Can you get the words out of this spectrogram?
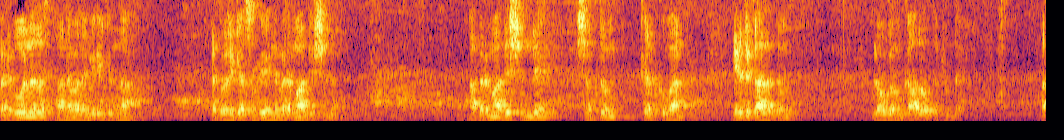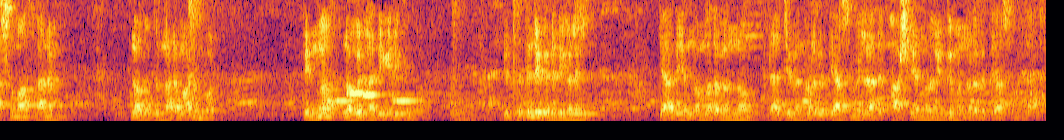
പരമോന്നത സ്ഥാനം അലങ്കരിക്കുന്ന കത്തോലിക്ക സഭയുടെ പരമാധ്യക്ഷനും ആ പരമാധ്യക്ഷന്റെ ശബ്ദം കേൾക്കുവാൻ ഏത് കാലത്തും ലോകം കാതോർത്തിട്ടുണ്ട്. അസമാധാനം ലോകത്തിൽ നടമാടുമ്പോൾ തിന്മ ലോകത്തിൽ അധികരിക്കുമ്പോൾ യുദ്ധത്തിന്റെ ഗണിതികളിൽ ജാതിയെന്നോ മതമെന്നോ രാജ്യമെന്നുള്ള വ്യത്യാസമില്ലാതെ ഭാഷയെന്നോ ലിംഗമെന്നുള്ള വ്യത്യാസമില്ലാതെ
